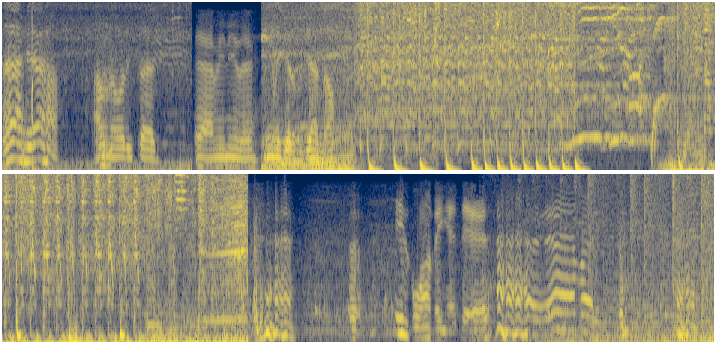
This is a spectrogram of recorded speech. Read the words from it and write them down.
Yeah, yeah. I don't know what he said. Yeah, me neither. I'm gonna get him again though. He's loving it, dude. yeah, buddy.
